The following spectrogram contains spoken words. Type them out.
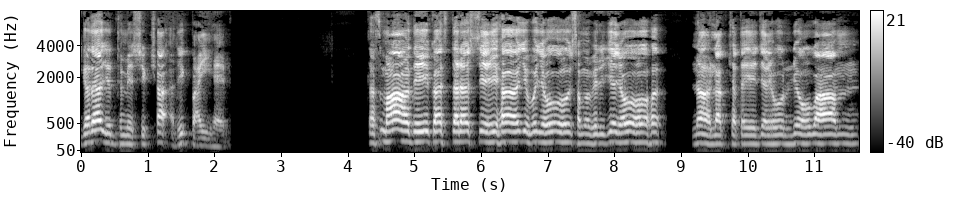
गदा युद्ध में शिक्षा अधिक पाई है। तस्मादेकस्तरस्येह युवयो समवीर्ययो न लक्ष्यते जयोन्यो वाम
